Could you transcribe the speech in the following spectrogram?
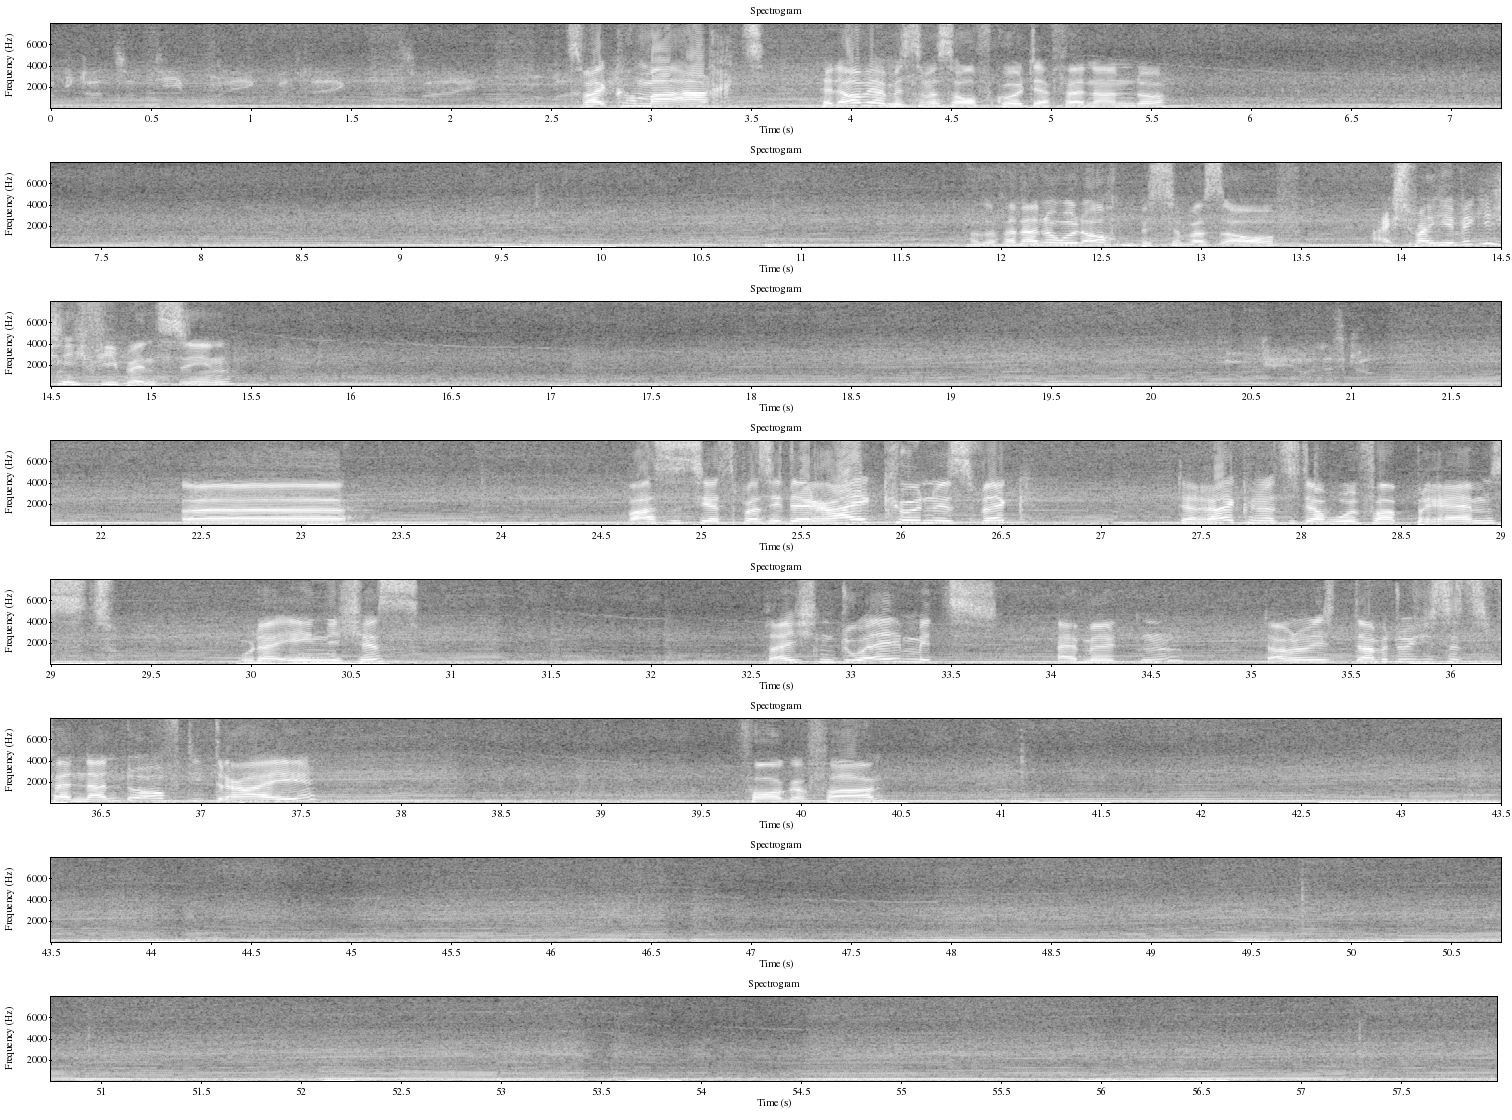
Abstand zum Teamkollegen beträgt 2,8. 2,8. Hätte auch wieder ein bisschen was aufgeholt, der Fernando. Also Fernando holt auch ein bisschen was auf. Aber ich spare hier wirklich nicht viel Benzin. Äh. Was ist jetzt passiert? Der Raikön ist weg. Der Raikön hat sich da wohl verbremst. Oder ähnliches. Vielleicht ein Duell mit Hamilton. Damit, damit durch ist jetzt Fernando auf die 3 vorgefahren.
